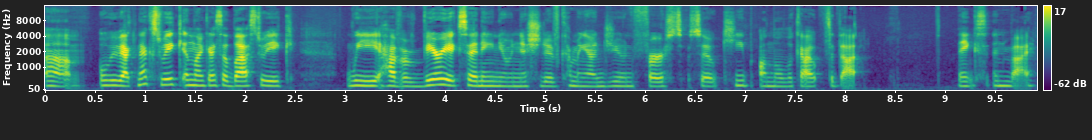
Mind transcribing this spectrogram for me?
um, we'll be back next week. And like I said last week, we have a very exciting new initiative coming on June 1st. So keep on the lookout for that. Thanks and bye.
